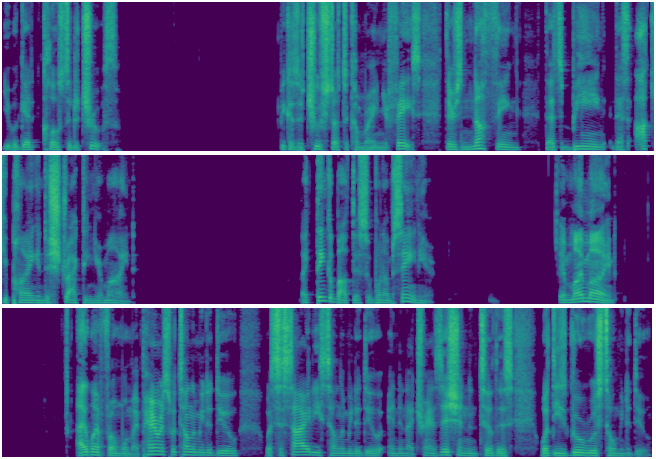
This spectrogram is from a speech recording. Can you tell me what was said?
you will get close to the truth because the truth starts to come right in your face. There's nothing that's being, that's occupying and distracting your mind. Like, think about this, what I'm saying here. In my mind, I went from what my parents were telling me to do, what society's telling me to do, and then I transitioned into this, what these gurus told me to do,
